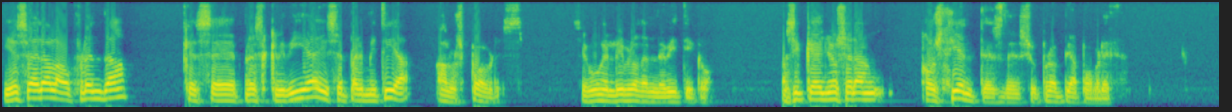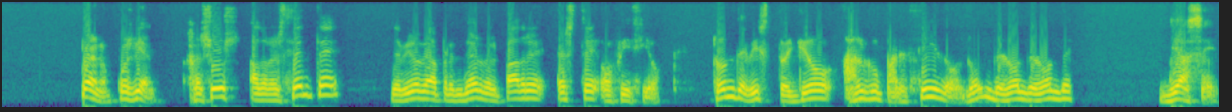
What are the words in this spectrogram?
y esa era la ofrenda que se prescribía y se permitía a los pobres, según el libro del Levítico. Así que ellos eran conscientes de su propia pobreza. Bueno, pues bien, Jesús, adolescente, debió de aprender del Padre este oficio. ¿Dónde he visto yo algo parecido? ¿Dónde, dónde, dónde? Ya sé,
